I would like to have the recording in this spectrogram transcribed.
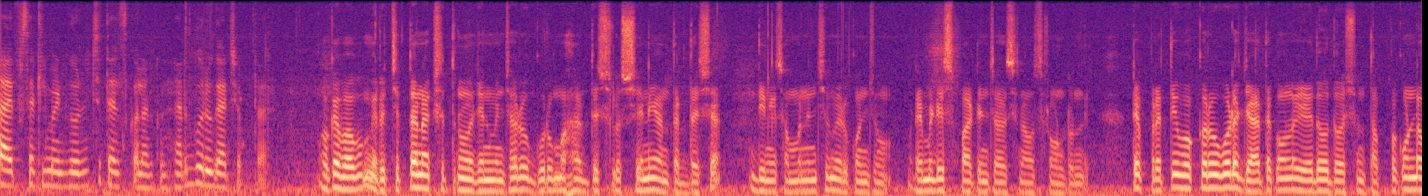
లైఫ్ సెటిల్మెంట్ గురించి తెలుసుకోవాలనుకుంటున్నారు. గురుగారు చెప్తారు. ఓకే బాబు మీరు చిత్త నక్షత్రంలో జన్మించారు. గురు మహర్దశలో శని అంతర్దశ. దీనికి సంబంధించి మీరు కొంచెం రెమెడీస్ పాటించాల్సిన అవసరం ఉంటుంది. అంటే ప్రతి ఒక్కరూ కూడా జాతకంలో ఏదో దోషం తప్పకుండా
